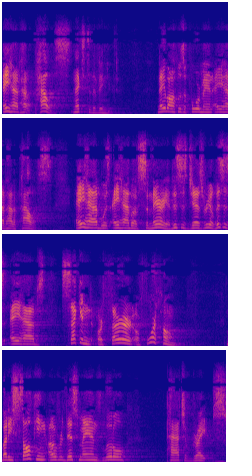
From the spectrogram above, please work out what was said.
Ahab had a palace next to the vineyard. Naboth was a poor man. Ahab had a palace. Ahab was Ahab of Samaria. This is Jezreel. This is Ahab's second or third or fourth home. But he's sulking over this man's little patch of grapes.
